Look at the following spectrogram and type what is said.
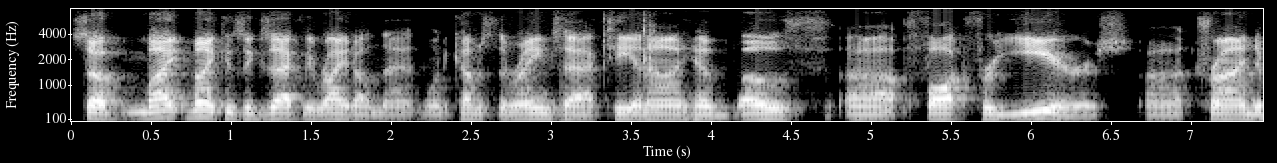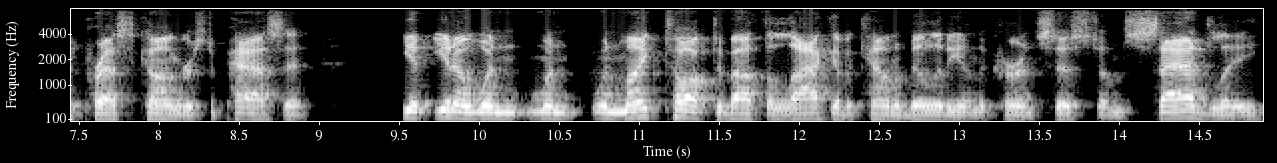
So Mike, Mike is exactly right on that. When it comes to the REINS Act, he and I have both uh, fought for years uh, trying to press Congress to pass it. Yet, you know, when when when Mike talked about the lack of accountability in the current system, sadly,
